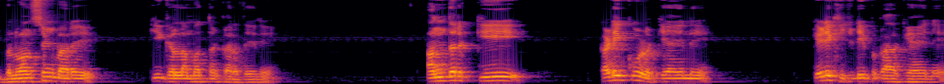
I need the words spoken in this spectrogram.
ਬਲਵੰਤ ਸਿੰਘ ਬਾਰੇ ਕੀ ਗੱਲਾਂ ਬਾਤਾਂ ਕਰਦੇ ਨੇ, ਅੰਦਰ ਕੀ ਕੜੀ ਘੋਲ ਕੇ ਆਏ ਨੇ, ਕਿਹੜੀ ਖਿਚੜੀ ਪਕਾ ਕੇ ਆਏ ਨੇ,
